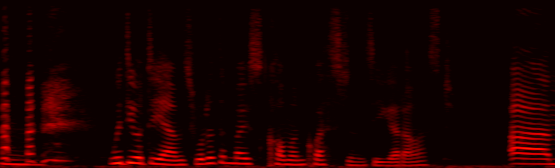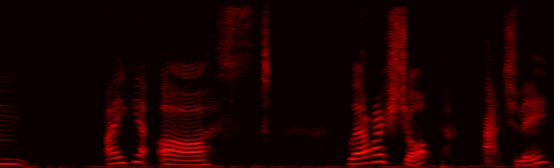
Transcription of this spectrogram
With your DMs, what are the most common questions you get asked? um, I get asked where I shop, actually,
